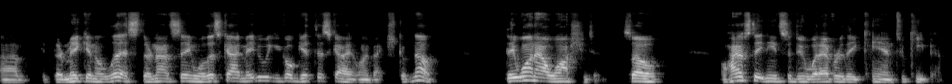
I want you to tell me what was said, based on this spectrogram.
Um, if they're making a list, they're not saying, well, this guy, maybe we could go get this guy at linebacker. No, they want Al Washington. So Ohio State needs to do whatever they can to keep him.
